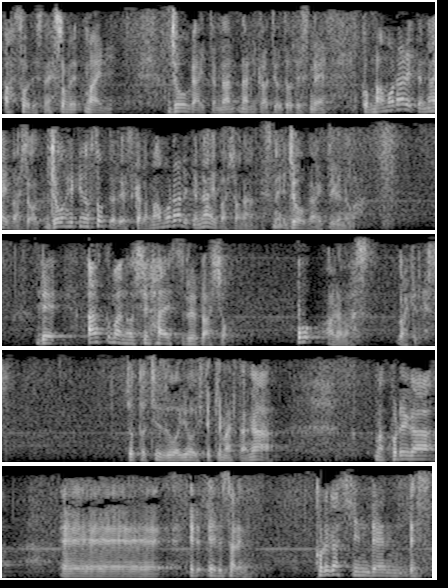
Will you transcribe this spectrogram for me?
あそうですね。その前に。場外って何かというとですねこう守られてない場所城壁の外ですから守られてない場所なんですね場外というのは。で悪魔の支配する場所を表すわけです。ちょっと地図を用意してきましたが、まあ、これが、えー、エルサレム。これが神殿です。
